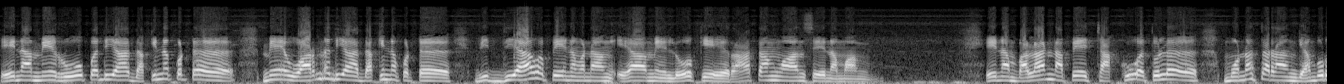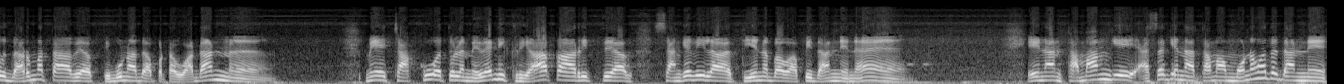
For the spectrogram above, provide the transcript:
එහෙනම් මේ රූප දිහා දකින්නකොට මේ වර්ණ දිහා දකින්නකොට විද්‍යාව පේනවා නම් එයා මේ ලෝකේ රාතන් වහන්සේ නමං. එහෙනම් බලන්න අපේ චක්කුව තුළ මොනතරම් ගැඹුරු ධර්මතාවයක් තිබුණාද අපට වඩන්න. මේ චක්කුව තුළ මෙවැනි ක්‍රියාකාරීත්වයක් සැඟවිලා තියෙන බව අපි දන්නේ නැහැ. එහෙනම් තමන්ගේ ඇසගෙන තමන් මොනවද දන්නේ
